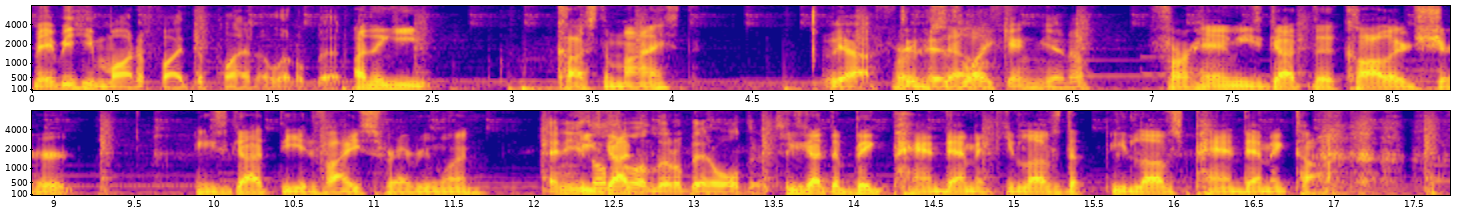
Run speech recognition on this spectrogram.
Maybe he modified the plan a little bit. I think he customized Yeah. For to his liking, you know? for him. He's got the collared shirt. He's got the advice for everyone. And he's, He's also got- a little bit older, too. He's got the big pandemic. He loves the he loves pandemic talk.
